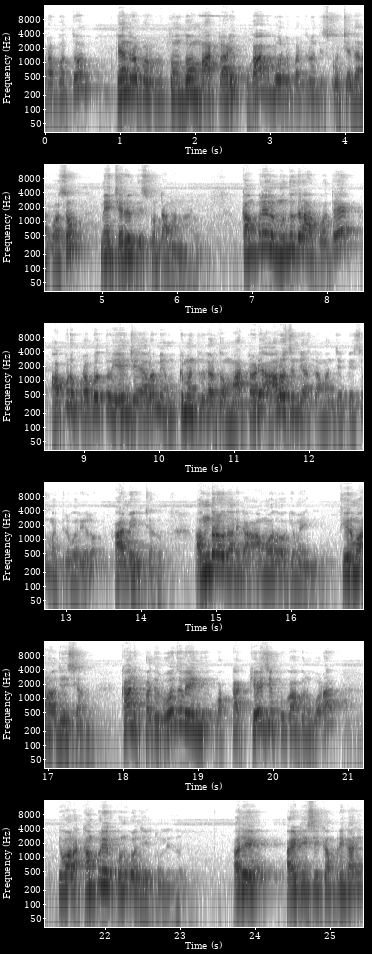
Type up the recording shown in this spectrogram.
ప్రభుత్వం కేంద్ర ప్రభుత్వంతో మాట్లాడి పొగాకు బోర్డు పరిధిలో తీసుకొచ్చే దానికోసం మేము చర్యలు తీసుకుంటామన్నారు. కంపెనీలు ముందుకు రాకపోతే అప్పుడు ప్రభుత్వం ఏం చేయాలో మేము ముఖ్యమంత్రి గారితో మాట్లాడి ఆలోచన చేస్తామని చెప్పేసి మంత్రివర్యులు హామీ ఇచ్చారు. అందరూ దానికి ఆమోదయోగ్యమైంది తీర్మానాలు చేశారు. కానీ పది రోజులైంది ఒక్క కేజీ పొగాకును కూడా ఇవాళ కంపెనీలు కొనుగోలు చేయటం లేదు. అదే ఐటీసీ కంపెనీ కానీ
